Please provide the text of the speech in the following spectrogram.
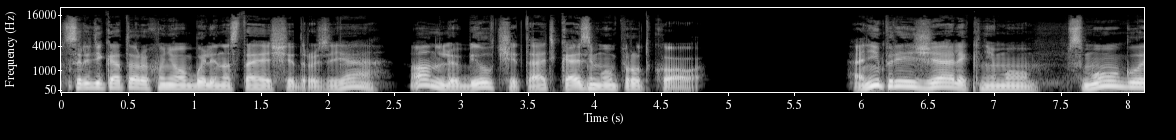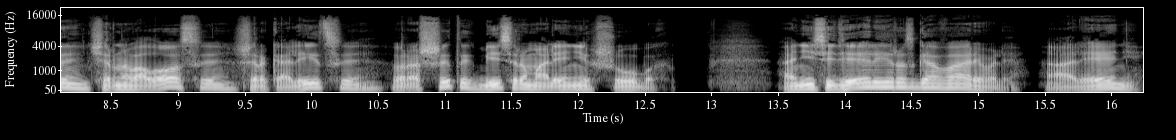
среди которых у него были настоящие друзья, он любил читать Казиму Прудкова. Они приезжали к нему, Смуглые, черноволосые, широколицые, в расшитых бисером оленьих шубах. Они сидели и разговаривали, а олени,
